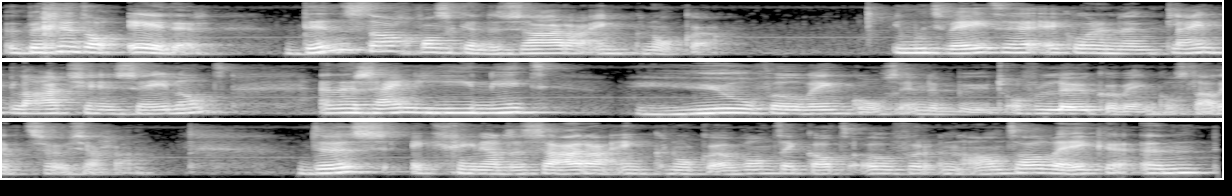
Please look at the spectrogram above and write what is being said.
Het begint al eerder. Dinsdag was ik in de Zara in Knokken. Je moet weten, ik woon in een klein plaatsje in Zeeland. En er zijn hier niet heel veel winkels in de buurt. Of leuke winkels, laat ik het zo zeggen. Dus ik ging naar de Zara in Knokken. Want ik had over een aantal weken een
